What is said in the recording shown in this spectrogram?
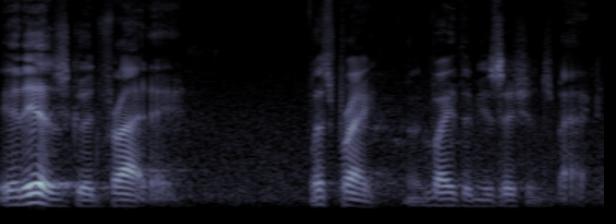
It is Good Friday. Let's pray. Invite the musicians back.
